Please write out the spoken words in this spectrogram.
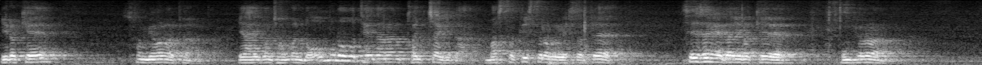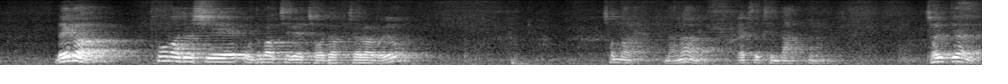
이렇게 성경을 발표합니다. 야 이건 정말 너무너무 대단한 걸작이다. 마스터피스라고 했을 때 세상에다 이렇게 공표를 합니다. 내가 톰 아저씨의 오두막집의 저작자라고요? 천만에 나는. 앱서치 나쁘는 절대 아니다.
